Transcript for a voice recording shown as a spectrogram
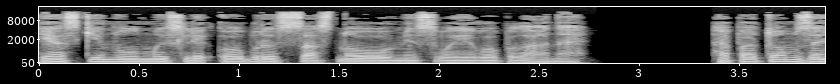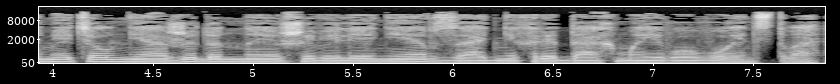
я скинул мысли-образ с основами своего плана а потом заметил неожиданное шевеление в задних рядах моего воинства.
